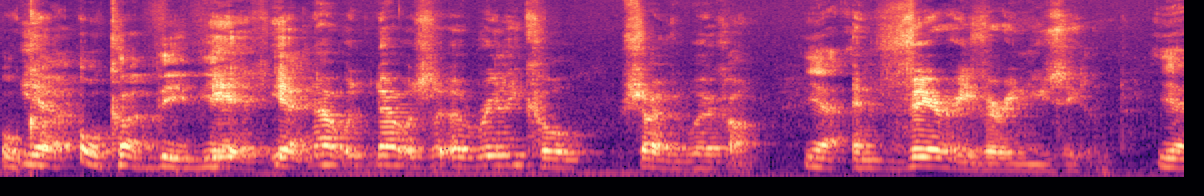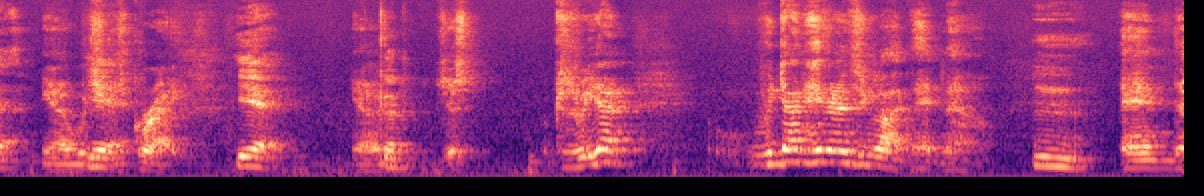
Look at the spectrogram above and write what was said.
or Yeah. could, or could then, Yeah. yeah, Yeah. No, it was, no, it was a really cool show to work on, yeah, and very, very New Zealand. yeah, You know, which Yeah. was great. yeah. You know, Good. just because we don't we don't have anything like that now. Mm. and uh,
